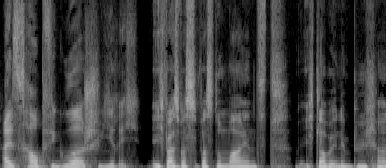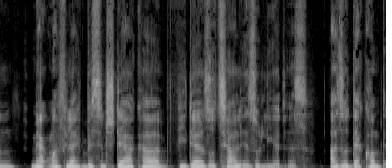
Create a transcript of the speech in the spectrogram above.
als Hauptfigur schwierig. Ich weiß, was, was du meinst. Ich glaube, in den Büchern merkt man vielleicht ein bisschen stärker, wie der sozial isoliert ist. Also der kommt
